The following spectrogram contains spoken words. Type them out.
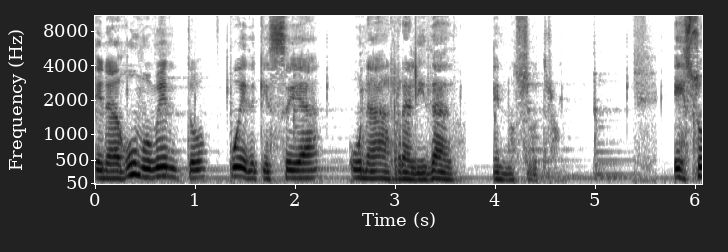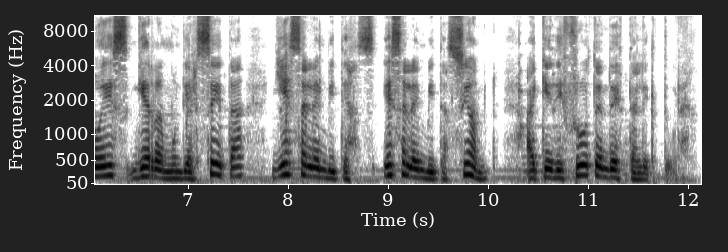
en algún momento puede que sea una realidad en nosotros. Eso es Guerra Mundial Z y esa es la, esa es la invitación a que disfruten de esta lectura.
